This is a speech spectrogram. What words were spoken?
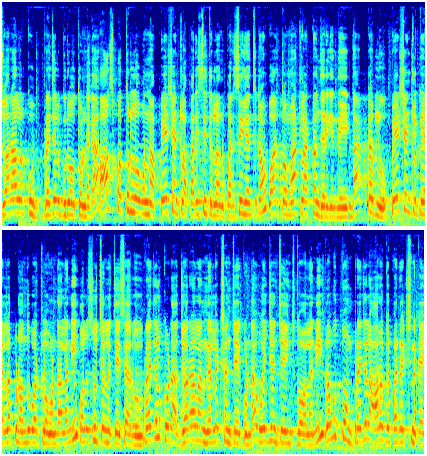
జ్వరాలకు ప్రజలు గురవుతుండగా ఆసుపత్రుల్లో ఉన్న పేషెంట్ల పరిస్థితులను పరిశీలించడం వారితో మాట్లాడటం జరిగింది. డాక్టర్లు పేషెంట్లకు ఎల్లప్పుడూ అందుబాటులో ఉండాలని పలు సూచనలు చేశారు. ప్రజలు కూడా జ్వరాలను నిర్లక్ష్యం చేయకుండా వైద్యం చేయించుకోవాలని ప్రభుత్వం ప్రజల ఆరోగ్య పరిరక్షణకై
